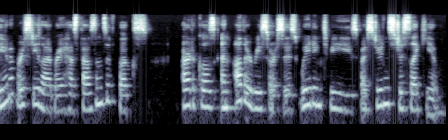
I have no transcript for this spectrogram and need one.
The University Library has thousands of books, articles, and other resources waiting to be used by students just like you.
